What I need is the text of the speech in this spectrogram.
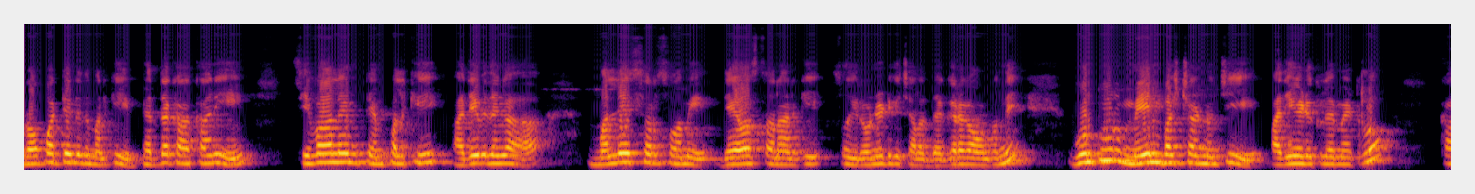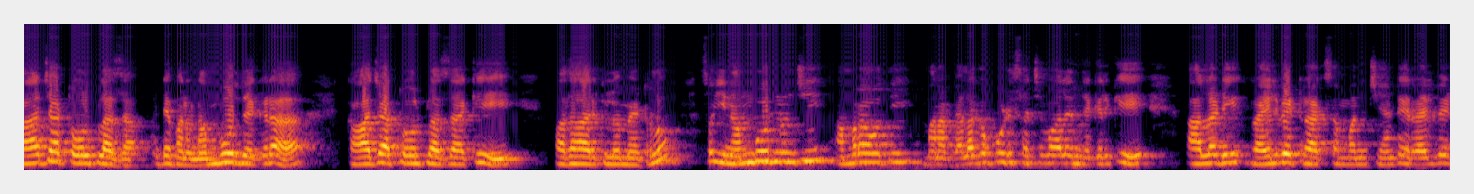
ప్రాపర్టీ అనేది మనకి పెద్ద కాకాని శివాలయం టెంపుల్కి అదేవిధంగా మల్లేశ్వర స్వామి దేవస్థానానికి సో ఈ రెండింటికి చాలా దగ్గరగా ఉంటుంది. గుంటూరు మెయిన్ బస్ స్టాండ్ నుంచి పదిహేడు కిలోమీటర్లు కాజా టోల్ ప్లాజా అంటే మన నంబూరు దగ్గర కాజా టోల్ ప్లాజాకి పదహారు కిలోమీటర్లు. సో ఈ నంబూరు నుంచి అమరావతి మన వెలగపూడి సచివాలయం దగ్గరికి ఆల్రెడీ రైల్వే ట్రాక్ సంబంధించి అంటే రైల్వే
